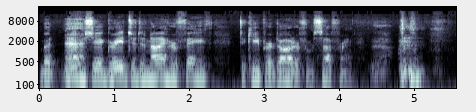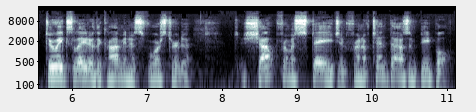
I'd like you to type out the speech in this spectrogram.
But uh, she agreed to deny her faith to keep her daughter from suffering. Two weeks later, the communists forced her to shout from a stage in front of 10,000 people,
